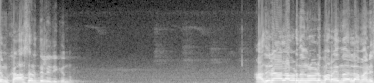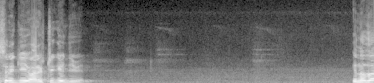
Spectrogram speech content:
സിംഹാസനത്തിൽ ഇരിക്കുന്നു അതിനാൽ അവർ നിങ്ങളോട് പറയുന്നതെല്ലാം അനുസരിക്കുകയും അനുഷ്ഠിക്കുകയും ചെയ്യും ഇന്നത്തെ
